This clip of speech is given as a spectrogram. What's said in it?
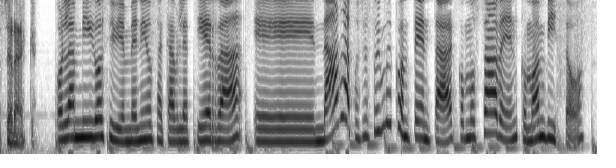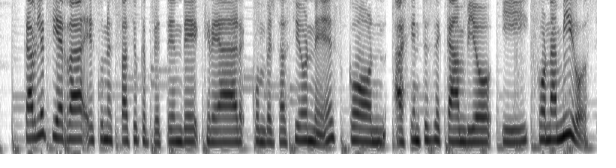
Sarac. Hola amigos y bienvenidos a Cable a Tierra. Eh, nada, pues estoy muy contenta. Como saben, como han visto, Cable Tierra es un espacio que pretende crear conversaciones con agentes de cambio y con amigos.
